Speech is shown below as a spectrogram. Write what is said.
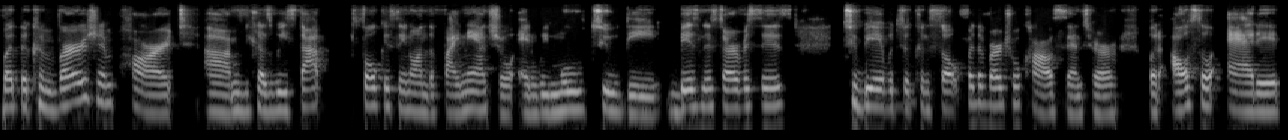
But the conversion part, um, because we stopped focusing on the financial and we moved to the business services to be able to consult for the virtual call center, but also added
